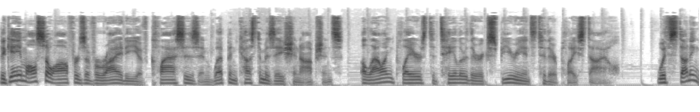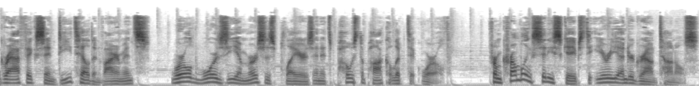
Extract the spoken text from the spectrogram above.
The game also offers a variety of classes and weapon customization options, allowing players to tailor their experience to their playstyle. With stunning graphics and detailed environments, World War Z immerses players in its post-apocalyptic world. From crumbling cityscapes to eerie underground tunnels,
